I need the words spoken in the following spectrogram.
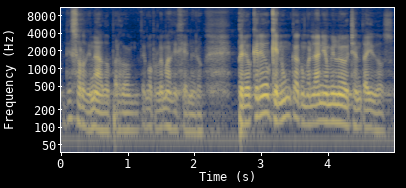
Desordenado, perdón, tengo problemas de género. Pero creo que nunca como en el año 1982.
